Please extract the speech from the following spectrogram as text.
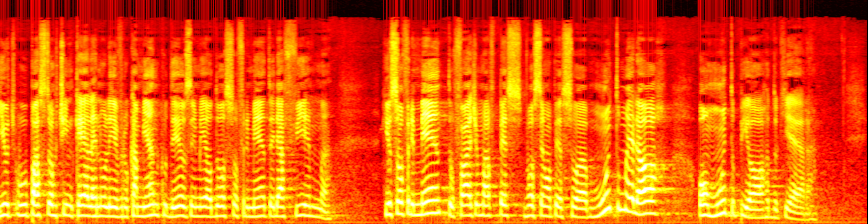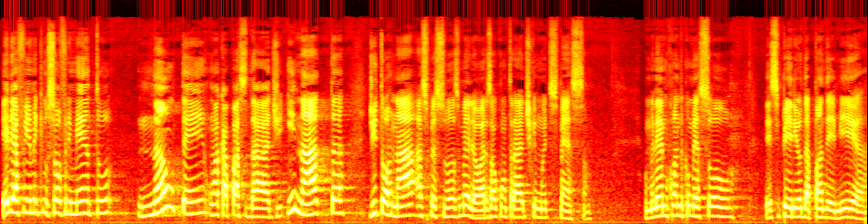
E o, o, pastor Tim Keller, no livro Caminhando com Deus em meio ao dor sofrimento, ele afirma que o sofrimento faz de uma, você uma pessoa muito melhor ou muito pior do que era. Ele afirma que o sofrimento não tem uma capacidade inata de tornar as pessoas melhores, ao contrário de que muitos pensam. Eu me lembro quando começou esse período da pandemia,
